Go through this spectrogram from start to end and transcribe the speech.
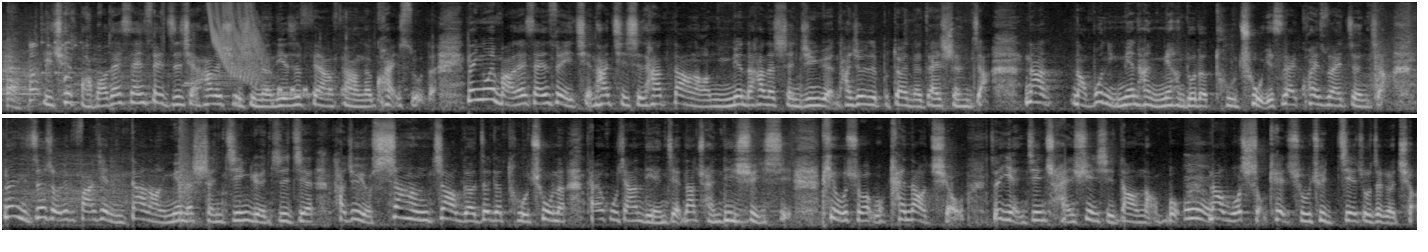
的确，宝宝在三岁之前，他的学习能力是非常非常的快速的。那因为宝宝在三岁以前，他其实他大脑里面的他的神经元，他就是不断的在生长。那脑部里面，它里面很多的突触也是在快速在增长。那你这时候就发现，你大脑里面的神经元之间，它就有上兆个这个突触呢，它会互相连接，那传递讯息。譬如说，我看到球，就眼睛传讯息到脑部，嗯，那我手可以出去接住这个球，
